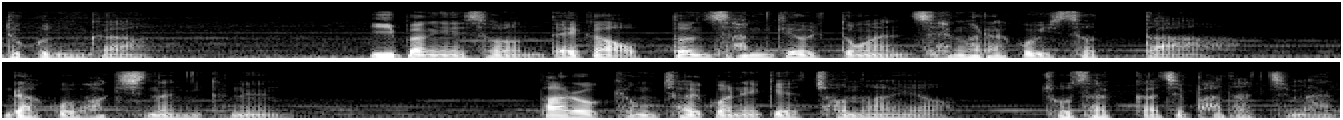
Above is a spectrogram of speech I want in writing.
누군가 이 방에서 내가 없던 3개월 동안 생활하고 있었다 라고 확신한 그는 바로 경찰관에게 전화하여 조사까지 받았지만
